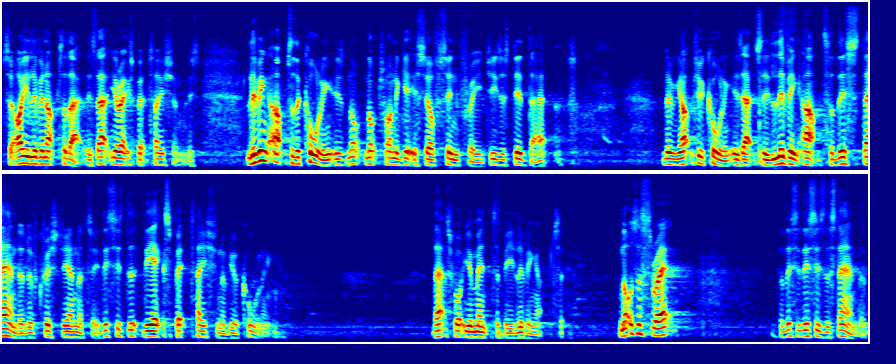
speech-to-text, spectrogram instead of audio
So, are you living up to that? Is that your expectation? Is living up to the calling is not, not trying to get yourself sin free. Jesus did that. Living up to your calling is actually living up to this standard of Christianity. This is the, the expectation of your calling. That's what you're meant to be living up to. Not as a threat, but this is, this is the standard.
